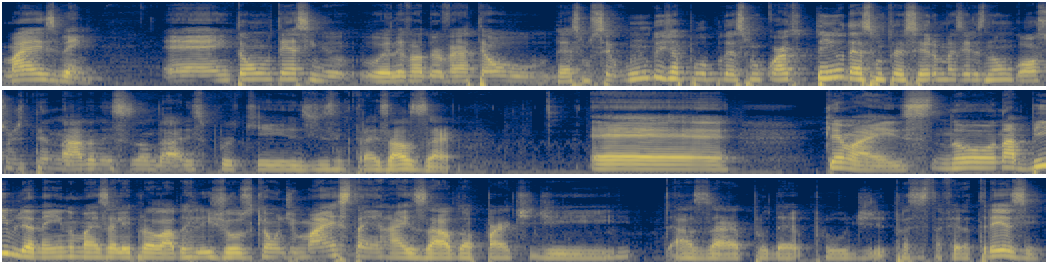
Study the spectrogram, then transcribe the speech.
Mas bem, é, então tem assim, o elevador vai até o 12 e já pula pro 14 Tem o 13 mas eles não gostam de ter nada nesses andares porque eles dizem que traz azar. É. que mais? No, na Bíblia, né, indo mais ali para o lado religioso, que é onde mais está enraizado a parte de azar pra sexta-feira 13,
